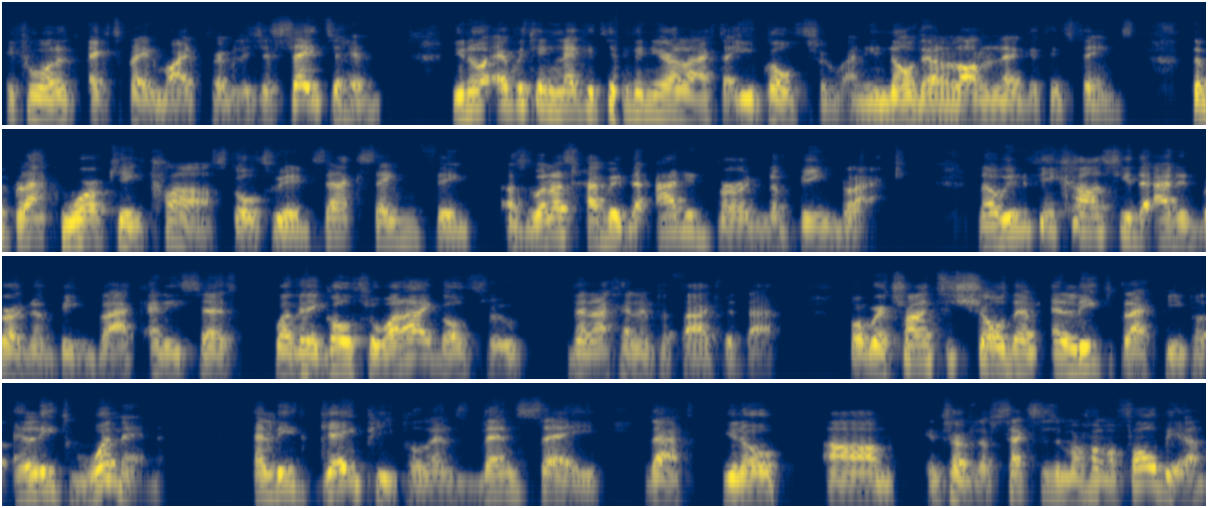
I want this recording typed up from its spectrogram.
if you want to explain white privilege, is say to him, you know, everything negative in your life that you go through, and you know there are a lot of negative things. The black working class go through the exact same thing, as well as having the added burden of being black. Now, even if he can't see the added burden of being black, and he says, well, they go through what I go through, then I can empathize with that. But we're trying to show them elite black people, elite women, elite gay people, and then say that, you know, um, in terms of sexism or homophobia,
